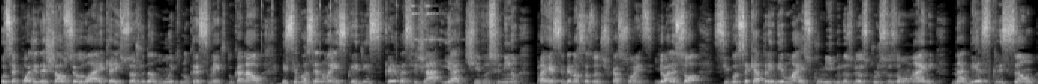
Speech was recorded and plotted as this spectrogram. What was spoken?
Você pode deixar o seu like aí, isso ajuda muito no crescimento do canal. E se você não é inscrito, inscreva-se já e ative o sininho para receber nossas notificações. E olha só, se você quer aprender mais comigo nos meus cursos online, na descrição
